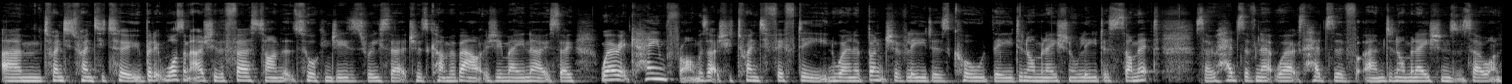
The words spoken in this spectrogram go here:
um, 2022, but it wasn't actually the first time that the Talking Jesus research has come about, as you may know. So, where it came from was actually 2015 when a bunch of leaders called the Denominational Leaders Summit, so heads of networks, heads of um, denominations, and so on,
